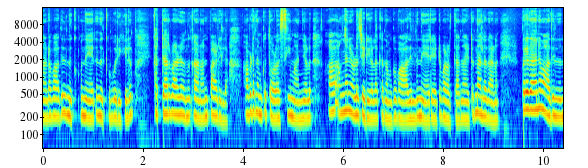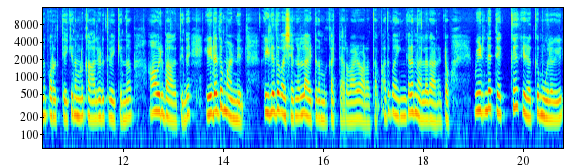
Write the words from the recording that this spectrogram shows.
നടവാതിൽ നിൽക്കുമ്പോൾ നേരെ നിൽക്കുമ്പോൾ ഒരിക്കലും കറ്റാർ വാഴ ഒന്നും കാണാൻ പാടില്ല. അവിടെ നമുക്ക് തുളസി മഞ്ഞൾ അങ്ങനെയുള്ള ചെടികളൊക്കെ നമുക്ക് വാതിലിന് നേരെയായിട്ട് വളർത്താനായിട്ട് നല്ലതാണ്. പ്രധാന വാതിൽ നിന്ന് പുറത്തേക്ക് നമ്മൾ കാലെടുത്ത് വെക്കുന്ന ആ ഒരു ഭാഗത്തിന്റെ ഇടത് മണ്ണിൽ ഇടത് വശങ്ങളിലായിട്ട് നമുക്ക് കറ്റാർവാഴ വളർത്താം. അത് ഭയങ്കര നല്ലതാണ് കേട്ടോ. വീടിന്റെ തെക്ക് കിഴക്ക് മൂലകയിൽ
